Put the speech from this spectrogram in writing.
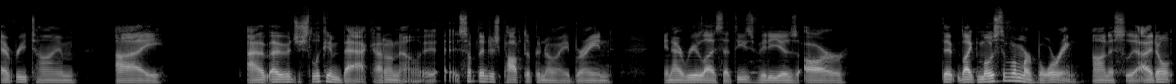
every time I I, I was just looking back, I don't know, it, something just popped up into my brain, and I realized that these videos are that like most of them are boring honestly. I don't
